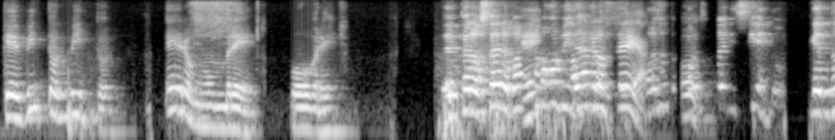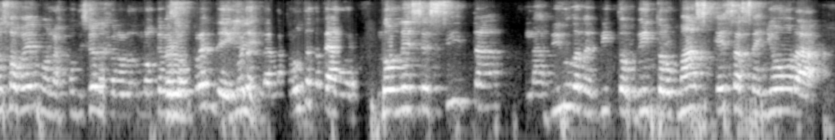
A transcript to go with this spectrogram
que Víctor Víctor era un hombre pobre. Eh, pero, Cero, vamos eh, a olvidar. Que lo sea. Por eso, por eso estoy diciendo que no sabemos las condiciones, pero lo que me sorprende y la, pregunta que te hago es, ¿lo necesita la viuda de Víctor Víctor más que esa señora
